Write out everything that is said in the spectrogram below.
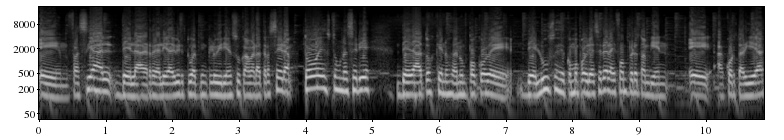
eh, facial, de la realidad virtual que incluiría en su cámara trasera. Todo esto es una serie de datos que nos dan un poco de, luces de cómo podría ser el iPhone, pero también eh, acortaría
